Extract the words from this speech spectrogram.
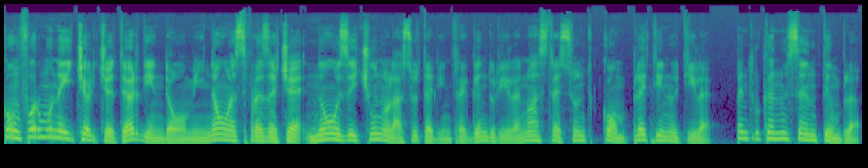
Conform unei cercetări din 2019, 91% dintre gândurile noastre sunt complet inutile, pentru că nu se întâmplă,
